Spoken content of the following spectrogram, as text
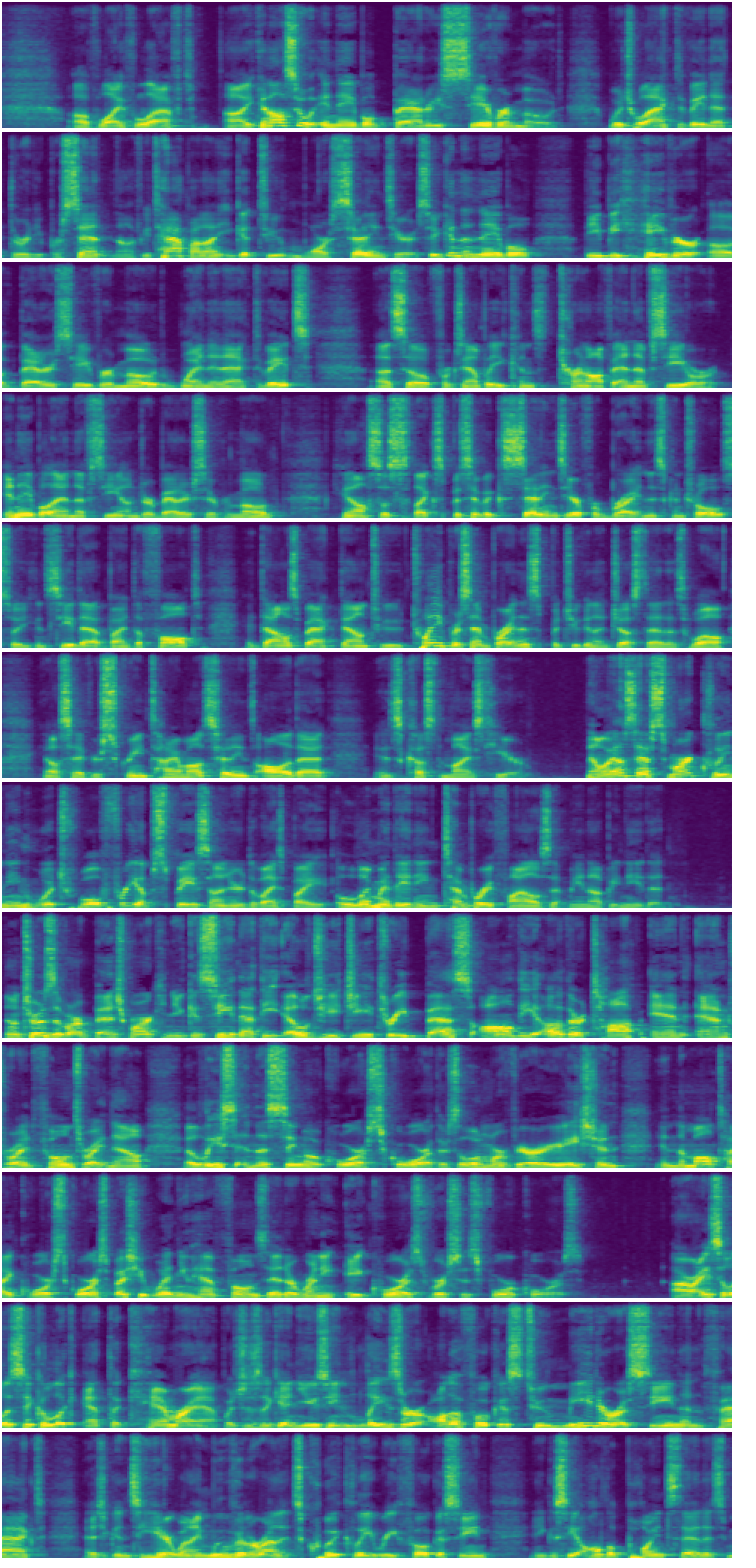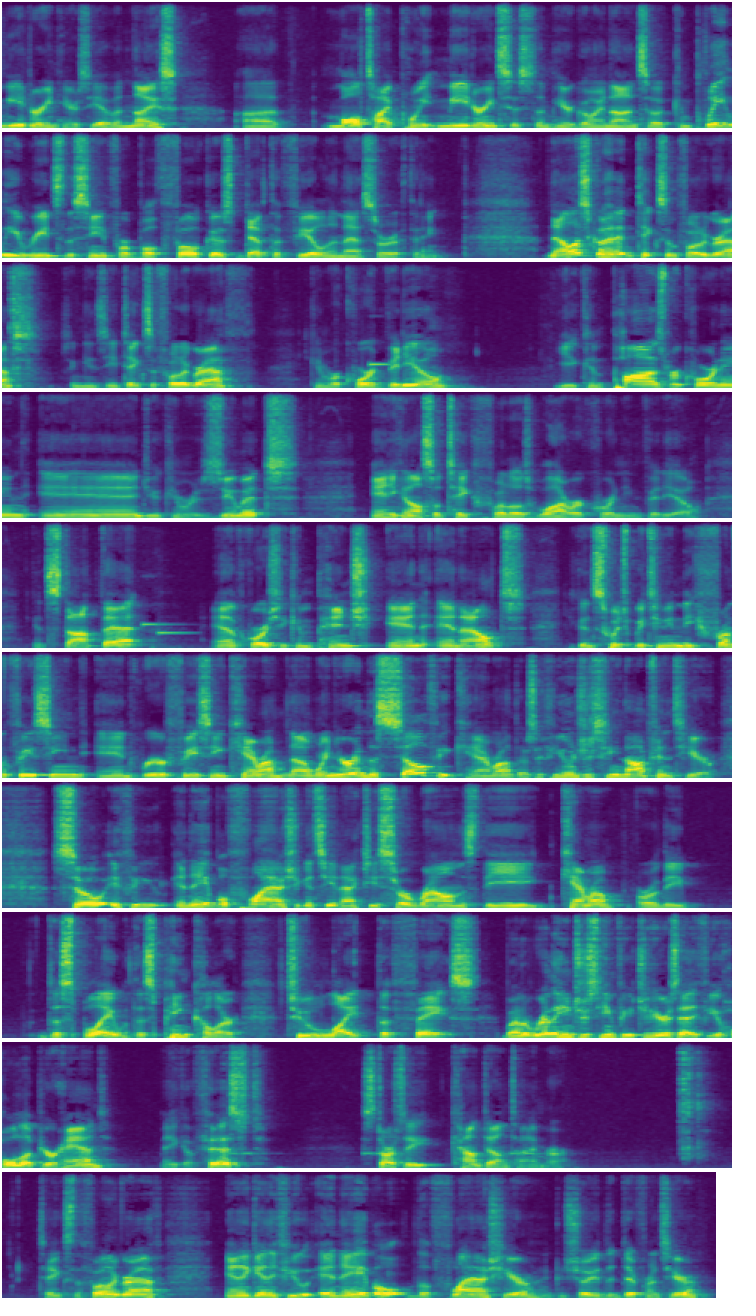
of life left. Uh, you can also enable battery saver mode, which will activate at 30%. Now if you tap on it, you get to more settings here. So you can enable the behavior of battery saver mode when it activates. Uh, so for example, you can turn off NFC or enable NFC under battery saver mode. You can also select specific settings here for brightness control. So you can see that by default, it dials back down to 20% brightness, but you can adjust that as well. You also have your screen timeout settings. All of that is customized here. Now I also have smart cleaning, which will free up space on your device by eliminating temporary files that may not be needed. Now in terms of our benchmarking, you can see that the LG G3 bests all the other top-end Android phones right now, at least in the single-core score. There's a little more variation in the multi-core score, especially when you have phones that are running 8 cores versus 4 cores. All right, so let's take a look at the camera app, which is again using laser autofocus to meter a scene. In fact, as you can see here, when I move it around, it's quickly refocusing, and you can see all the points that it's metering here. So you have a nice uh, multi-point metering system here going on. So it completely reads the scene for both focus, depth of field, and that sort of thing. Now let's go ahead and take some photographs. So you can see it takes a photograph. You can record video. You can pause recording and you can resume it. And you can also take photos while recording video. You can stop that. And of course you can pinch in and out. You can switch between the front facing and rear facing camera. Now when you're in the selfie camera, there's a few interesting options here. So if you enable flash, you can see it actually surrounds the camera or the display with this pink color to light the face. But a really interesting feature here is that if you hold up your hand, make a fist, starts a countdown timer. Takes the photograph, and again, if you enable the flash here, I can show you the difference here.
